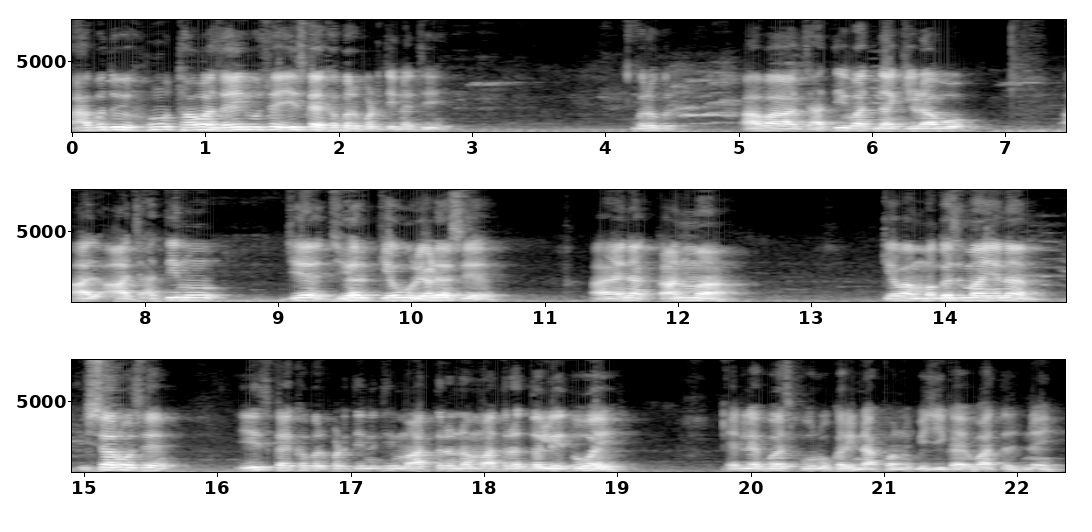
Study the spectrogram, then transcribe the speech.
આ બધું શું થવા જઈ રહ્યું છે, એ જ કાંઈ ખબર પડતી નથી. બરોબર? આવા જાતિવાદના કીડાઓ, આ આ જાતિનું જે ઝેર કેવું રેડે છે, આ એના કાનમાં કેવા મગજમાં એના વિચારો છે, એ જ કાંઈ ખબર પડતી નથી. માત્ર ને માત્ર દલિત હોય એટલે બસ પૂરું કરી નાખવાનું, બીજી કાંઈ વાત જ નહીં.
